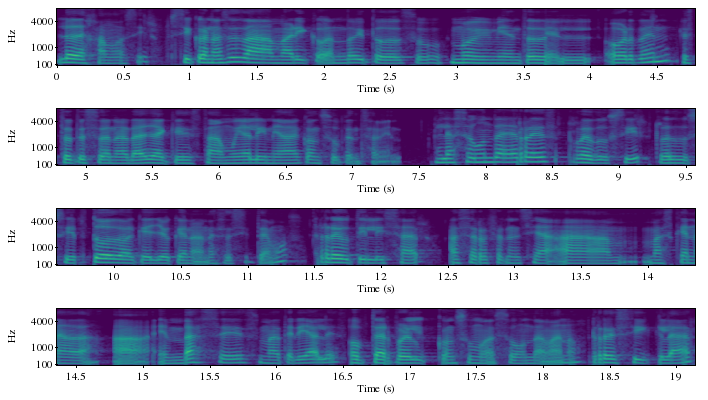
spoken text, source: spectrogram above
lo dejamos ir. Si conoces a Maricondo y todo su movimiento del orden, esto te sonará ya que está muy alineada con su pensamiento. La segunda R es reducir, reducir todo aquello que no necesitemos. Reutilizar, hace referencia a más que nada a envases, materiales. Optar por el consumo de segunda mano. Reciclar,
